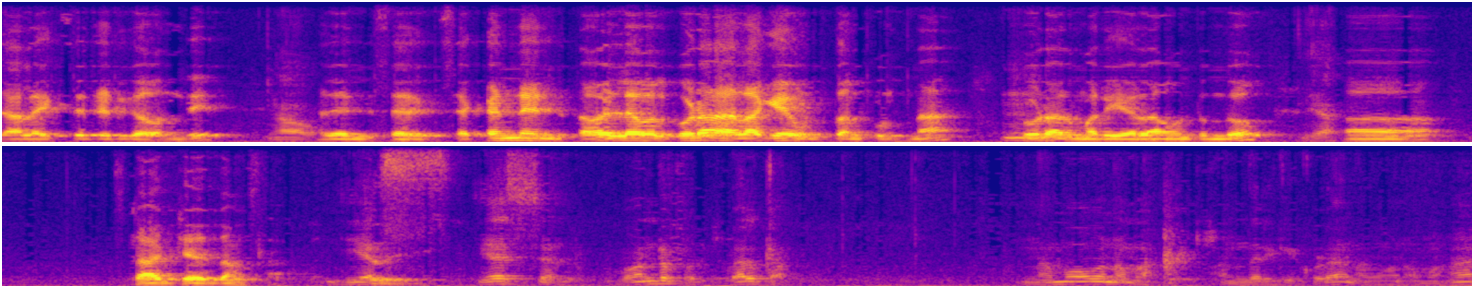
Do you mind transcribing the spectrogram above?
చాలా ఎక్సైటెడ్గా ఉంది. అదే సెకండ్ అండ్ థర్డ్ లెవెల్ కూడా అలాగే ఉంటుంది అనుకుంటున్నా చూడాలి మరి ఎలా ఉంటుందో. స్టార్ట్ చేద్దాం. Sir S S Chandru wonderful welcome నమో నమ. అందరికీ కూడా నమో నమ.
